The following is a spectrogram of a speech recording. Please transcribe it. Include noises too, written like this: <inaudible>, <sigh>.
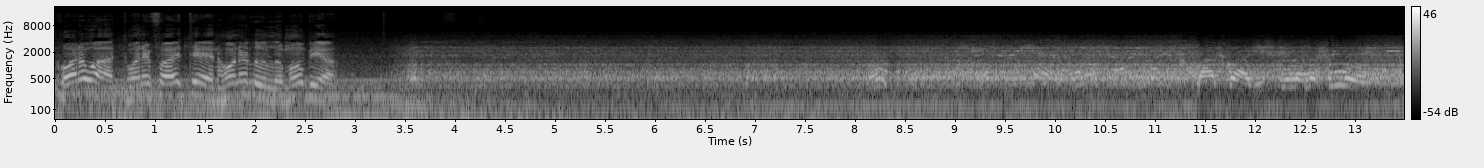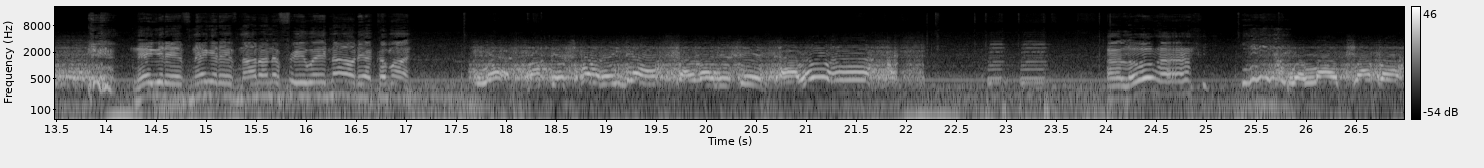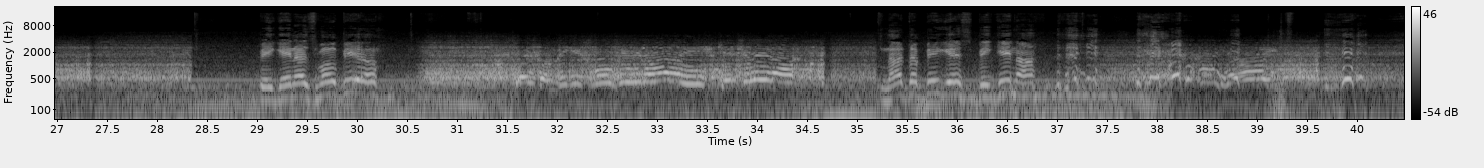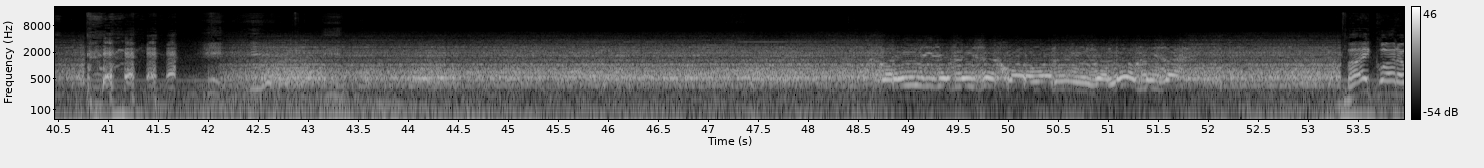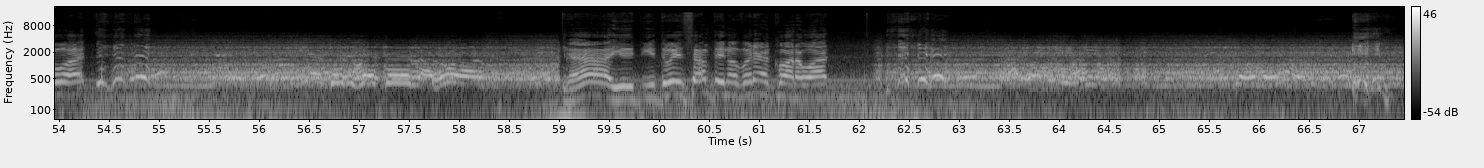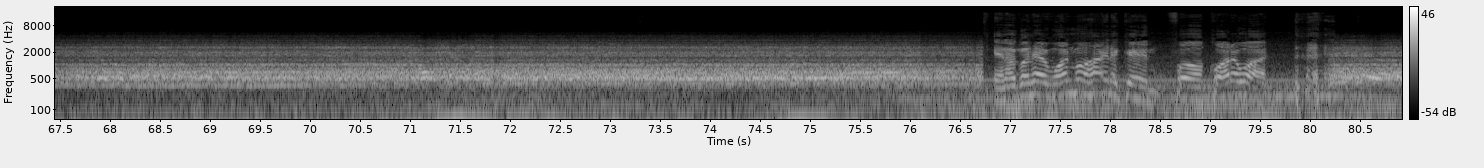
Quarter watt, 2510, Honolulu, Mobile. Negative, negative, not on the freeway now there, come on. Yeah, fuck that spot right there. Salvador said, Aloha. Aloha. Well, chapa. Beginner's Mobile. There's the biggest mobile in Hawaii. Catch you later. Not the biggest, beginner. <laughs> Bye, quarter watt. yeah, you you doing something over there, quarter watt. <coughs> and I'm gonna have one more Heineken for quarter watt. <laughs>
